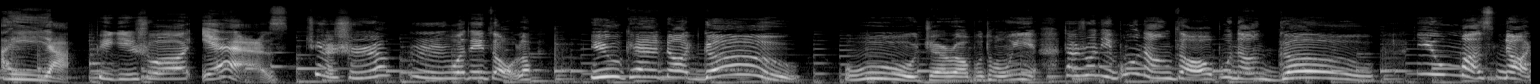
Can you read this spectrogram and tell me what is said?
哎呀，Piggy 说：“Yes，确实，嗯，我得走了。You cannot go。” 哦，Gerald 不同意。他说：“你不能走，不能 go。You must not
